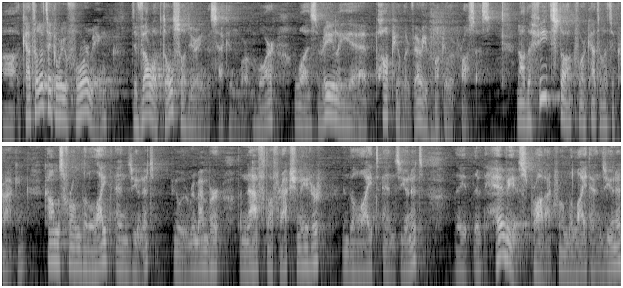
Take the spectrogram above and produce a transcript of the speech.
Uh, catalytic reforming developed also during the Second World War was really a popular, very popular process. Now the feedstock for catalytic cracking comes from the light ends unit. If you remember the naphtha fractionator in the light ends unit. The, the heaviest product from the light ends unit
